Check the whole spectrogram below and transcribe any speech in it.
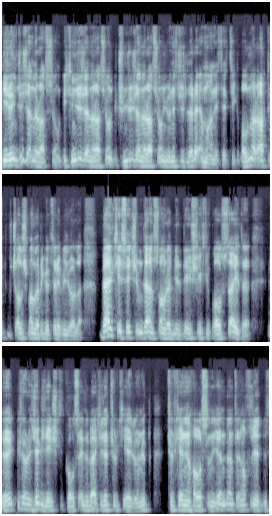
birinci jenerasyon, ikinci jenerasyon, üçüncü jenerasyon yöneticilere emanet ettik. Onlar artık bu çalışmaları götürebiliyorlar. Belki seçimden sonra bir değişiklik olsaydı, e, görece bir değişiklik olsaydı belki de Türkiye'ye dönüp Türkiye'nin havasını yeniden teneffüs,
